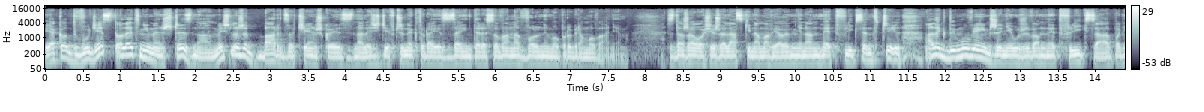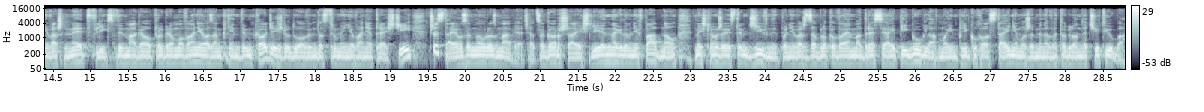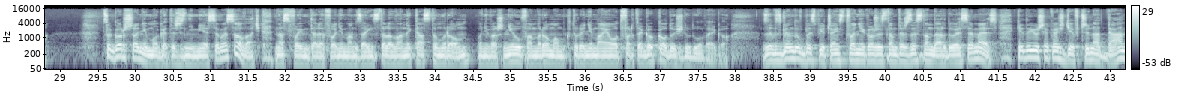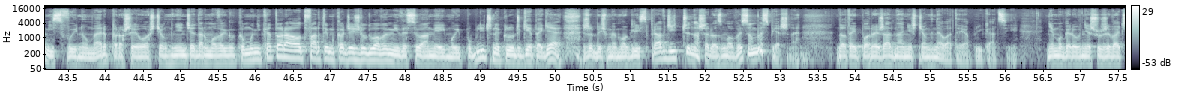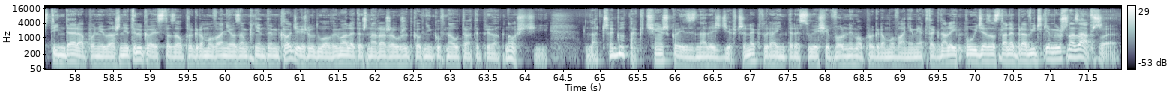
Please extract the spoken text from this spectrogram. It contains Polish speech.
Jako dwudziestoletni mężczyzna myślę, że bardzo ciężko jest znaleźć dziewczynę, która jest zainteresowana wolnym oprogramowaniem. Zdarzało się, że laski namawiały mnie na Netflix and chill, ale gdy mówię im, że nie używam Netflixa, ponieważ Netflix wymaga oprogramowania o zamkniętym kodzie źródłowym do strumieniowania treści, przestają ze mną rozmawiać, a co gorsza, jeśli jednak do mnie wpadną, myślą, że jestem dziwny, ponieważ zablokowałem adresy IP Google'a w moim pliku hosta i nie możemy nawet oglądać YouTube'a. Co gorsza, nie mogę też z nimi SMS-ować. Na swoim telefonie mam zainstalowany custom ROM, ponieważ nie ufam ROMom, które nie mają otwartego kodu źródłowego. Ze względów bezpieczeństwa nie korzystam też ze standardu SMS. Kiedy już jakaś dziewczyna da mi swój numer, proszę ją o ściągnięcie darmowego komunikatora o otwartym kodzie źródłowym i wysyłam jej mój publiczny klucz GPG, żebyśmy mogli sprawdzić, czy nasze rozmowy są bezpieczne. Do tej pory żadna nie ściągnęła tej aplikacji. Nie mogę również używać Tindera, ponieważ nie tylko jest to zaoprogramowanie o zamkniętym kodzie źródłowym, ale też naraża użytkowników na utratę prywatności. Dlaczego tak ciężko jest znaleźć dziewczynę, która interesuje się wolnym oprogramowaniem? Jak tak dalej pójdzie, zostanę prawiczkiem już na zawsze.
